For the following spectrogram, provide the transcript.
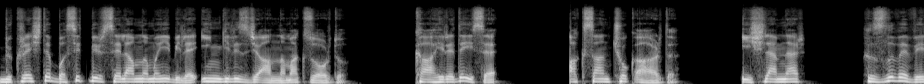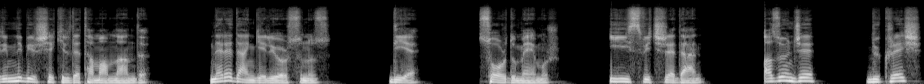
Bükreş'te basit bir selamlamayı bile İngilizce anlamak zordu. Kahire'de ise aksan çok ağırdı. İşlemler hızlı ve verimli bir şekilde tamamlandı. Nereden geliyorsunuz? diye sordu memur. İsviçre'den. Az önce Bükreş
